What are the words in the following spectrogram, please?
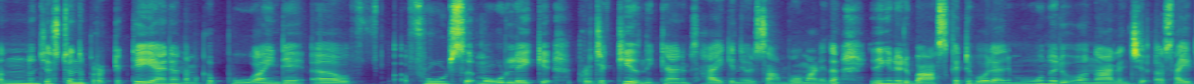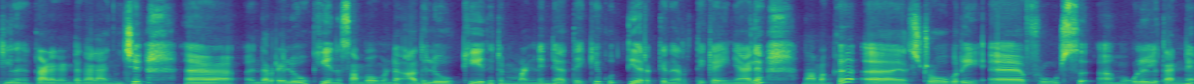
ഒന്ന് ജസ്റ്റ് ഒന്ന് പ്രൊട്ടക്റ്റ് ചെയ്യാനോ നമുക്ക് പൂ അതിന്റെ ഫ്രൂട്ട്സ് മുകളിലേക്ക് പ്രൊജക്റ്റ് ചെയ്ത് നിൽക്കാനും സഹായിക്കുന്ന ഒരു സംഭവമാണിത്. ഇതിങ്ങനെ ഒരു ബാസ്ക്കറ്റ് പോലെ അതിന് മൂന്നൊരു നാലഞ്ച് സൈഡിൽ നിങ്ങൾക്ക് കാണാൻ രണ്ട് നാല് അഞ്ച് എന്താ പറയുക ലോക്ക് ചെയ്യുന്ന സംഭവമുണ്ട്. അത് ലോക്ക് ചെയ്തിട്ട് മണ്ണിന്റെ അകത്തേക്ക് കുത്തി ഇറക്കി നിർത്തി കഴിഞ്ഞാൽ നമുക്ക് സ്ട്രോബെറി ഫ്രൂട്ട്സ് മുകളിൽ തന്നെ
